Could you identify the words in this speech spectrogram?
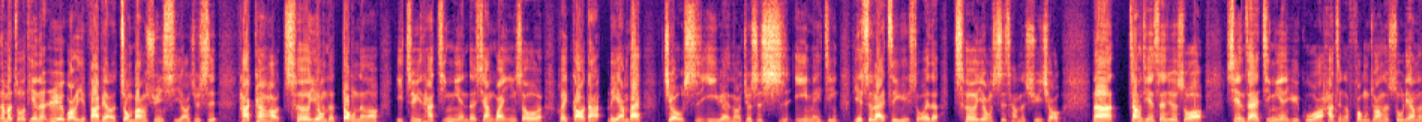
那么昨天呢，日月光也发表了重磅讯息哦，就是他看好车用的动能哦，以至于他今年的相关营收会高达两百九十亿元哦，就是十亿美金，也是来自于所谓的车用市场的需求。那张杰生就说，现在今年预估啊，它整个封装的数量呢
